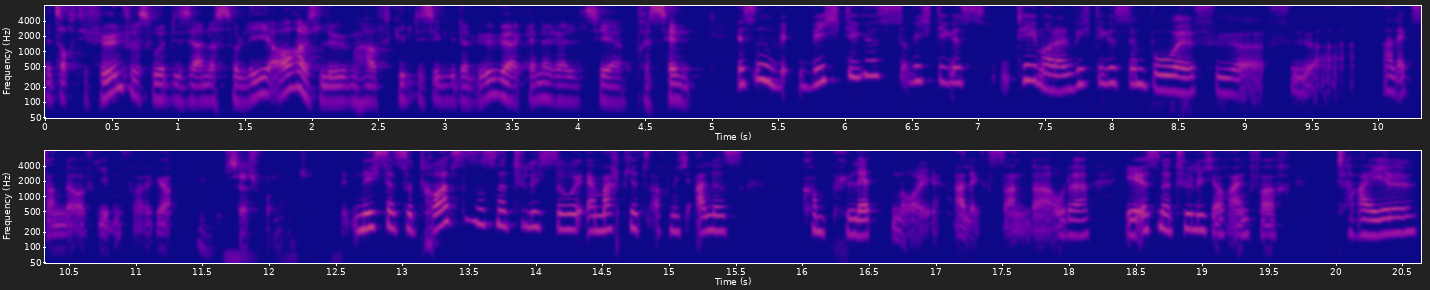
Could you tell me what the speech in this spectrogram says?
jetzt auch die Föhnfrisur, diese Anastole auch als löwenhaft gilt, ist irgendwie der Löwe ja generell sehr präsent. Ist ein wichtiges, wichtiges Thema oder ein wichtiges Symbol für, für Alexander auf jeden Fall, ja. Hm, sehr spannend. Nichtsdestotrotz ist es natürlich so, er macht jetzt auch nicht alles komplett neu, Alexander. Oder er ist natürlich auch einfach Teil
